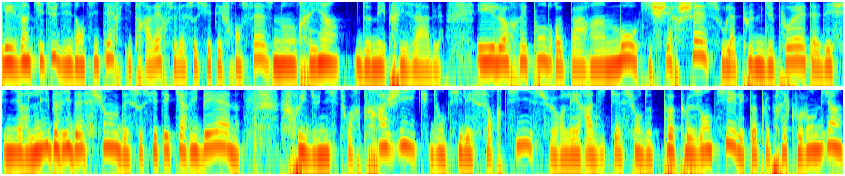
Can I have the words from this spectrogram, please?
Les inquiétudes identitaires qui traversent la société française n'ont rien de méprisable, et leur répondre par un mot qui cherchait, sous la plume du poète, à définir l'hybridation des sociétés caribéennes, fruit d'une histoire tragique dont il est sorti sur l'éradication de peuples entiers, les peuples précolombiens,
